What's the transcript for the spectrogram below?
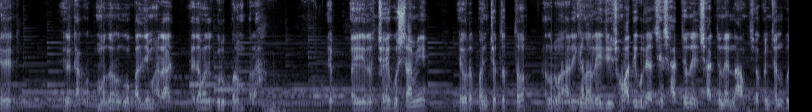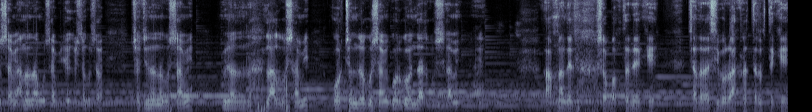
এটা ঠাকুর, মদন, গোপালজি মহারাজ এটা আমাদের গুরু পরম্পরা এ- এই হলো ছয় গোস্বামী এগুলো পঞ্চতত্ত্ব, আর এখানে হলো এই যে সমাধিগুলি আছে, সাতজনের সাতজনের নাম সকঞ্চন গোস্বামী আনন্দরাম গোস্বামী, বিজয়কৃষ্ণ গোস্বামী সচিন্দ্র গোস্বামী লাল গোস্বামী, গৌরচন্দ্র গোস্বামী গৌরগোবিন্দ দাস গোস্বামী হ্যাঁ। আপনাদের সব ভক্তদেরকে সাদারাশি বড় আখড়ার তরফ থেকে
